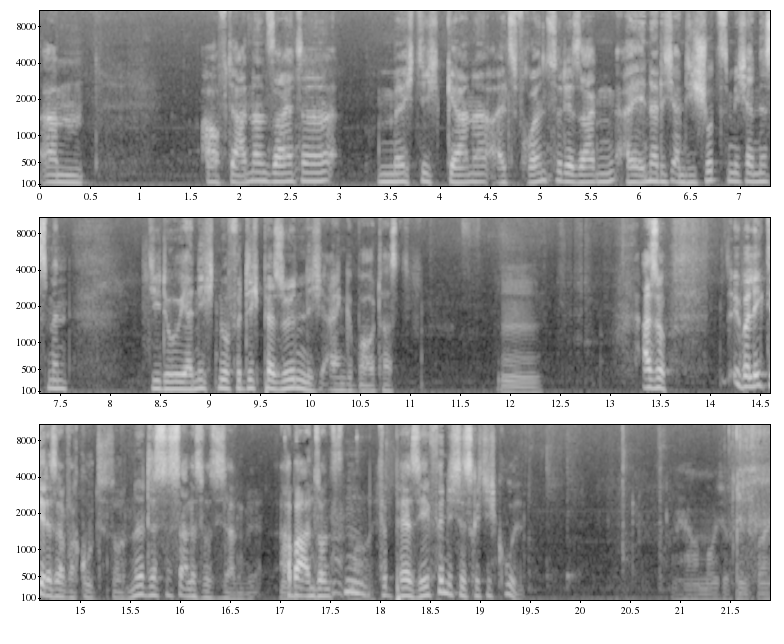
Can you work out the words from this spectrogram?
Ähm, auf der anderen Seite möchte ich gerne als Freund zu dir sagen, erinnere dich an die Schutzmechanismen, die du ja nicht nur für dich persönlich eingebaut hast. Also überleg dir das einfach gut. So, ne? Das ist alles, was ich sagen will. Aber ansonsten, per se finde ich das richtig cool. Ja, mache ich auf jeden Fall.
